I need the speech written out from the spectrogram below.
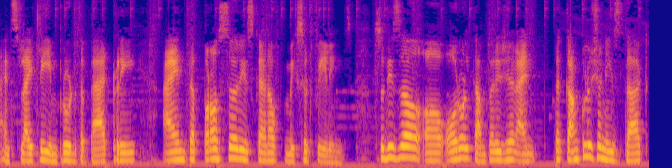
and slightly improved the battery and the processor is kind of mixed feelings. So this is a uh, overall comparison and the conclusion is that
